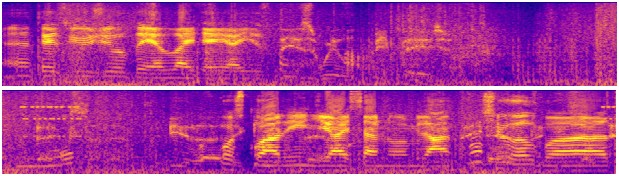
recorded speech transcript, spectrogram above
And as usual, the allied AI is This will be patient. Excellent. Of course, Guardian GIs are normally uncrashable, but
